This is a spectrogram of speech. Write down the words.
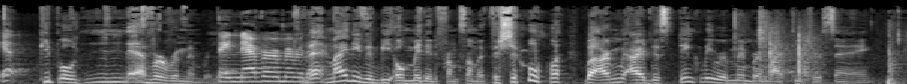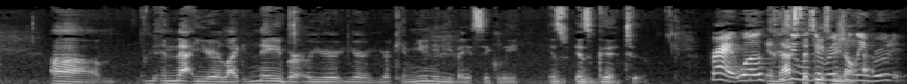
yep. People never remember that. They never remember That that. might even be omitted from some official, but I, I distinctly remember my teacher saying, um, and that your like neighbor or your your your community basically is is good too. Right. Well, because it was piece we don't originally rooted,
